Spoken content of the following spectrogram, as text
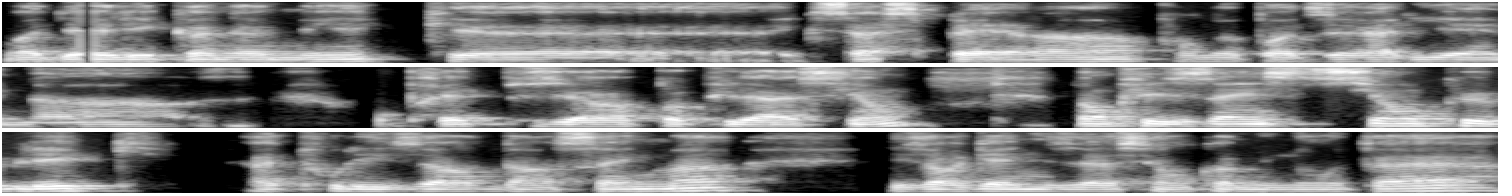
modèle économique euh, exaspérant, pour ne pas dire aliénant, euh, auprès de plusieurs populations. Donc, les institutions publiques à tous les ordres d'enseignement, les organisations communautaires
